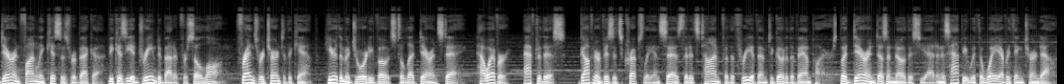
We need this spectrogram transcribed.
Darren finally kisses Rebecca because he had dreamed about it for so long. Friends return to the camp. Here the majority votes to let Darren stay. However, after this, Gavner visits Crepsley and says that it's time for the three of them to go to the vampires. But Darren doesn't know this yet and is happy with the way everything turned out.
